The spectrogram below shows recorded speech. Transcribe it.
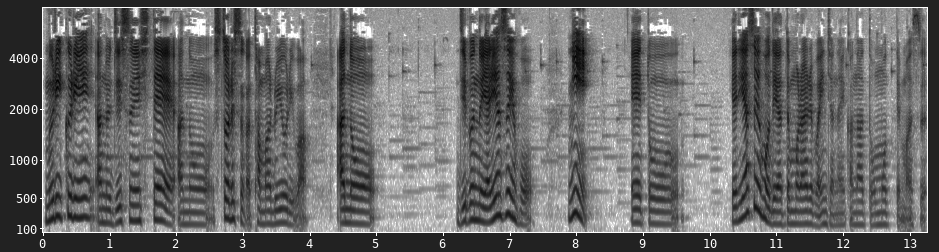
無理くり、あの、自炊して、あの、ストレスが溜まるよりは、あの、自分のやりやすい方に、え、ー、と、やりやすい方でやってもらえればいいんじゃないかなと思ってます。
